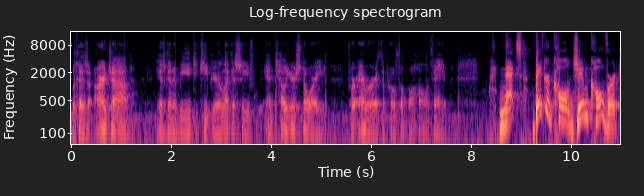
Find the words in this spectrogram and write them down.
because our job is going to be to keep your legacy and tell your story forever at the Pro Football Hall of Fame. Next, Baker called Jim Covert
